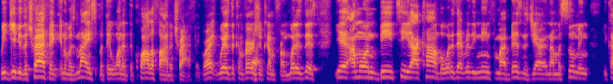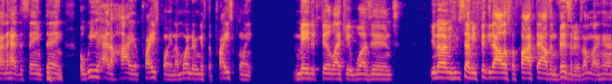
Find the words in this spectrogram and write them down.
we give you the traffic and it was nice, but they wanted to qualify the traffic, right? Where's the conversion come from? What is this? Yeah, I'm on BT.com, but what does that really mean for my business, Jarrett? And I'm assuming you kind of had the same mm-hmm. thing, but we had a higher price point. I'm wondering if the price point made it feel like it wasn't, you know, what I mean, you sent me fifty dollars for five thousand visitors. I'm like, huh,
